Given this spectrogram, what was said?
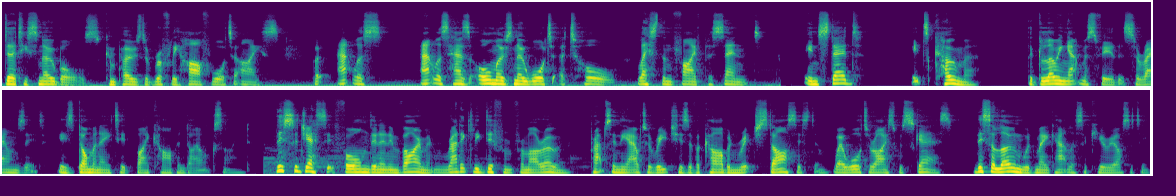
dirty snowballs composed of roughly half water ice. But Atlas Atlas has almost no water at all, less than 5%. Instead, its coma the glowing atmosphere that surrounds it is dominated by carbon dioxide. This suggests it formed in an environment radically different from our own, perhaps in the outer reaches of a carbon rich star system where water ice was scarce. This alone would make Atlas a curiosity.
